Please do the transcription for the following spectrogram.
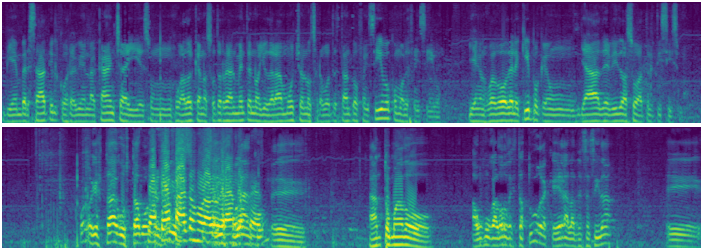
bien versátil, corre bien la cancha y es un jugador que a nosotros realmente nos ayudará mucho en los rebotes tanto ofensivos como defensivos y en el juego del equipo que un, ya debido a su atleticismo. Bueno, ahí está Gustavo Ángel Rivas, falta un jugador grande. Eh, han tomado a un jugador de estatura que era la necesidad. Eh,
